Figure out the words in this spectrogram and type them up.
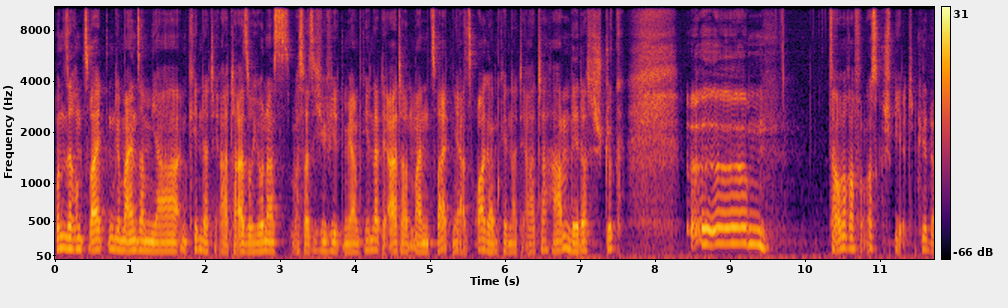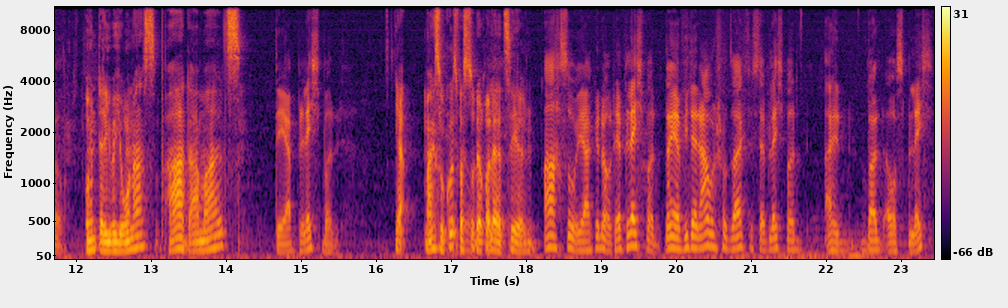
unserem zweiten gemeinsamen Jahr im Kindertheater, also Jonas, was weiß ich, wie viel Jahr im Kindertheater und meinem zweiten Jahr als Orga im Kindertheater, haben wir das Stück ähm, Zauberer von Ost gespielt. Genau. Und der liebe Jonas war damals der Blechmann. Ja, magst du kurz was zu der Rolle erzählen? Ach so, ja, genau, der Blechmann. Naja, wie der Name schon sagt, ist der Blechmann ein Mann aus Blech.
